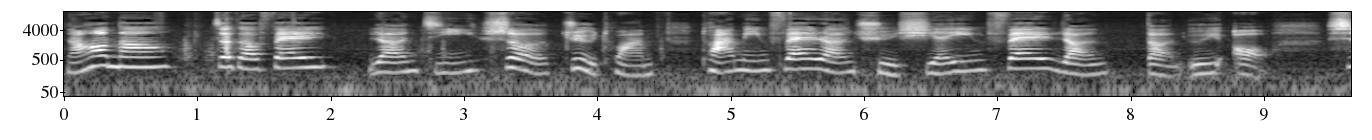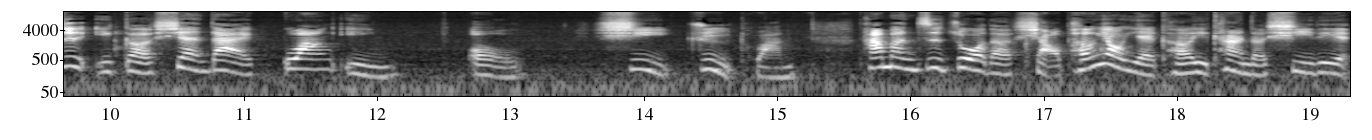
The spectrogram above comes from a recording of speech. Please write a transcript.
然后呢，这个非人级社剧团团名“非人”取谐音“非人”等于偶。是一个现代光影偶戏剧团，他们制作的小朋友也可以看的系列《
